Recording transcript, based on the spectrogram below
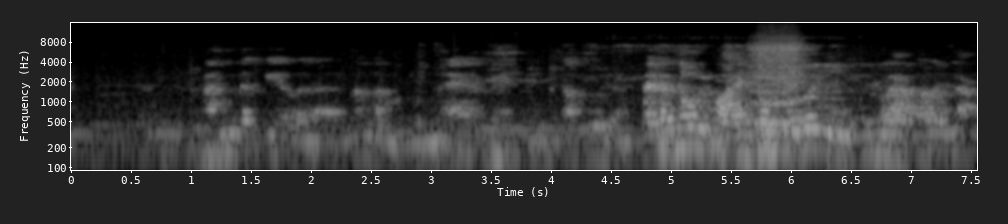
Hai miếng đất kia là nó làm mẹ mẹ vui rồi. Thầy đang xuống bên ngoài chung có gì lạc nó liên lạc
